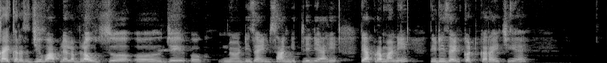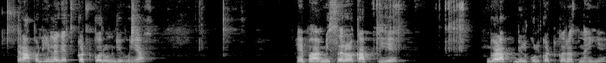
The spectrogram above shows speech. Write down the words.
काय करायचं जेव्हा आपल्याला ब्लाऊज जे डिझाईन सांगितलेली आहे त्याप्रमाणे ती डिझाईन कट करायची आहे. तर आपण ही लगेच कट करून घेऊया. हे पहा मी सरळ कापतीये. गळा बिलकुल कट करत नाहीये.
